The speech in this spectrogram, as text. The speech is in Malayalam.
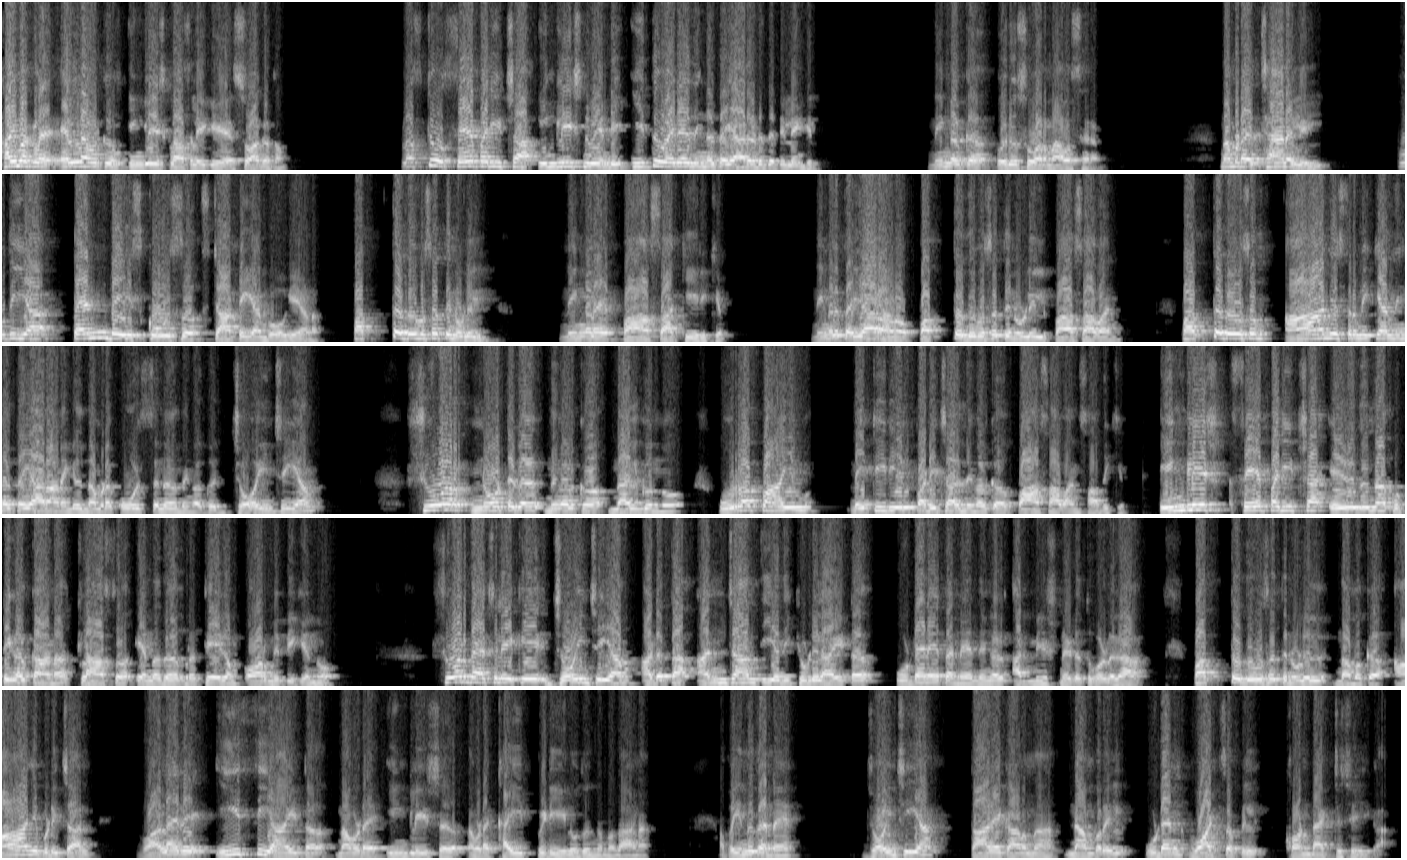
ഹായ് മക്കളെ എല്ലാവർക്കും ഇംഗ്ലീഷ് ക്ലാസ്സിലേക്ക് സ്വാഗതം. പ്ലസ് ടു സേ പരീക്ഷ ഇംഗ്ലീഷിന് വേണ്ടി ഇതുവരെ നിങ്ങൾ തയ്യാറെടുത്തിട്ടില്ലെങ്കിൽ നിങ്ങൾക്ക് ഒരു സുവർണാവസരം. നമ്മുടെ ചാനലിൽ പുതിയ ടെൻ ഡേയ്സ് കോഴ്സ് സ്റ്റാർട്ട് ചെയ്യാൻ പോവുകയാണ്. പത്ത് ദിവസത്തിനുള്ളിൽ നിങ്ങളെ പാസ്സാക്കിയിരിക്കും നിങ്ങൾ തയ്യാറാണോ പത്ത് ദിവസത്തിനുള്ളിൽ പാസ്സാവാൻ പത്ത് ദിവസം ആഞ്ഞ് ശ്രമിക്കാൻ നിങ്ങൾ തയ്യാറാണെങ്കിൽ നമ്മുടെ കോഴ്സിന് നിങ്ങൾക്ക് ജോയിൻ ചെയ്യാം. ഷുവർ നോട്ടുകൾ നിങ്ങൾക്ക് നൽകുന്നു. ഉറപ്പായും മെറ്റീരിയൽ പഠിച്ചാൽ നിങ്ങൾക്ക് പാസ് ആവാൻ സാധിക്കും. ഇംഗ്ലീഷ് സേ പരീക്ഷ എഴുതുന്ന കുട്ടികൾക്കാണ് ക്ലാസ് എന്നത് പ്രത്യേകം ഓർമ്മിപ്പിക്കുന്നു. ഷുവർ ബാച്ചിലേക്ക് ജോയിൻ ചെയ്യാം. അടുത്ത അഞ്ചാം തീയതിക്കുള്ളിലായിട്ട് ഉടനെ തന്നെ നിങ്ങൾ അഡ്മിഷൻ എടുത്തുകൊള്ളുക. പത്ത് ദിവസത്തിനുള്ളിൽ നമുക്ക് ആഞ്ഞു പിടിച്ചാൽ വളരെ ഈസി ആയിട്ട് നമ്മുടെ ഇംഗ്ലീഷ് നമ്മുടെ കൈപ്പിടിയിൽ ഒതുങ്ങുന്നതാണ്. അപ്പൊ ഇന്ന് തന്നെ ജോയിൻ ചെയ്യുക താഴെ കാണുന്ന നമ്പറിൽ ഉടൻ വാട്സപ്പിൽ കോണ്ടാക്ട് ചെയ്യുക.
